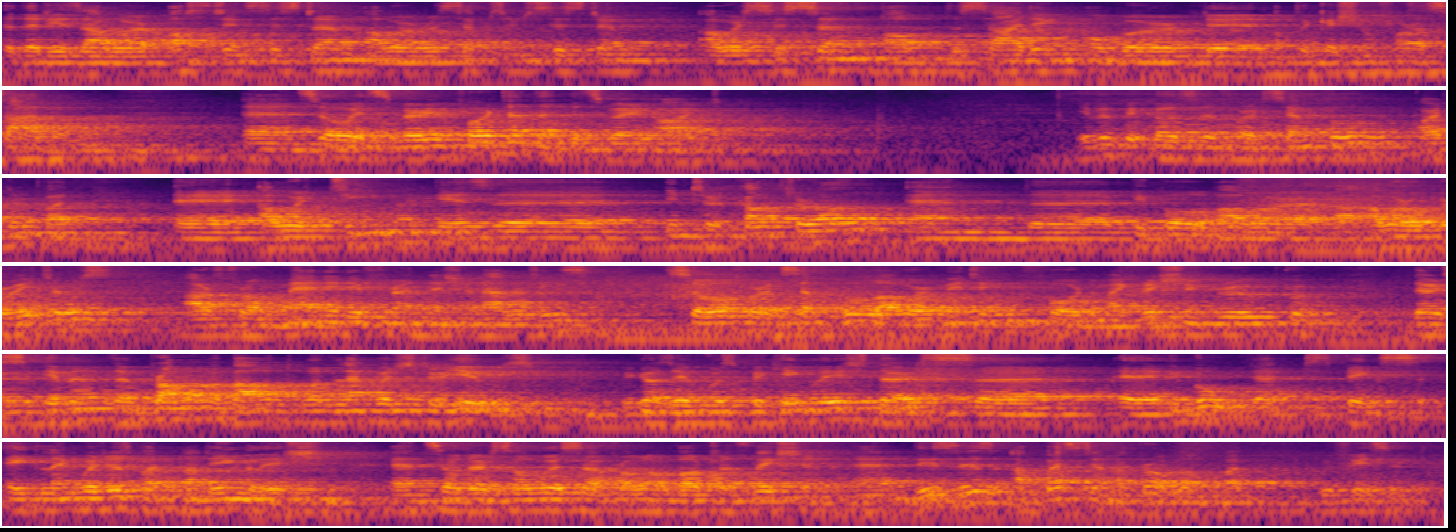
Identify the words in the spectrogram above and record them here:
that is our Austin system, our reception system, our system of deciding over the application for asylum. And so it's very important and it's very hard. Even because, uh, for example, pardon, but uh, our team is uh, intercultural and uh, people of our, uh, our operators are from many different nationalities. So, for example, our meeting for the migration group, there's even the problem about what language to use. Because if we speak English, there's uh, Ibu that speaks eight languages but not English. And so there's always a problem about translation. And this is a question, a problem, but we face it.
